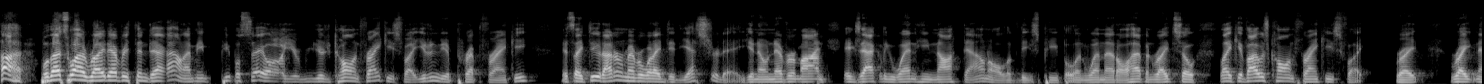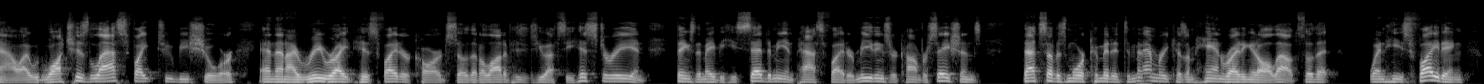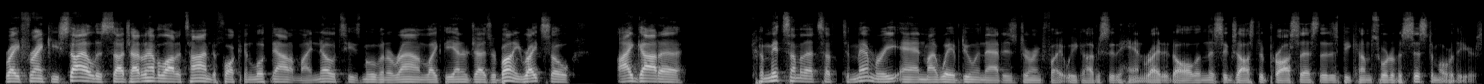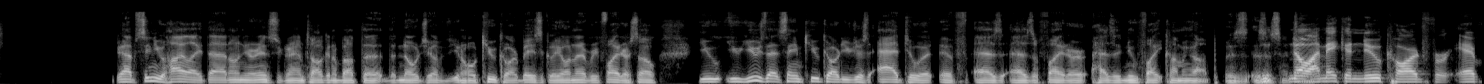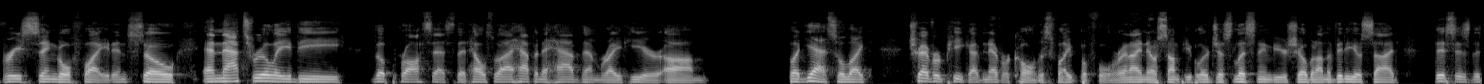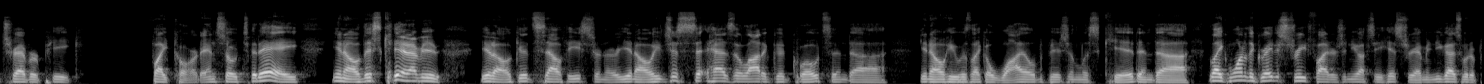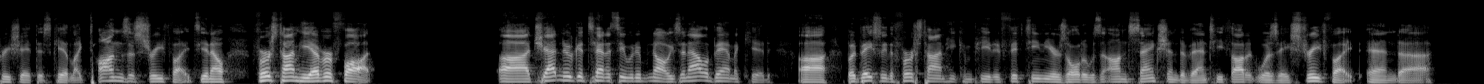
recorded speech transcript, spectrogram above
well, that's why I write everything down. I mean, people say, "Oh, you're you're calling Frankie's fight. You didn't need to prep Frankie." It's like, dude, I don't remember what I did yesterday. You know, never mind exactly when he knocked down all of these people and when that all happened, right? So, like, if I was calling Frankie's fight, right, right now, I would watch his last fight to be sure, and then I rewrite his fighter card so that a lot of his UFC history and things that maybe he said to me in past fighter meetings or conversations that stuff is more committed to memory because I'm handwriting it all out so that when he's fighting, right, Frankie's style is such, I don't have a lot of time to fucking look down at my notes. He's moving around like the Energizer Bunny, right? So I gotta commit some of that stuff to memory. And my way of doing that is during fight week, obviously, to handwrite it all in this exhaustive process that has become sort of a system over the years. Yeah, I've seen you highlight that on your Instagram, talking about the the notes. You have you know a cue card basically on every fighter. So you you use that same cue card. You just add to it if as as a fighter has a new fight coming up. Is is no? I make a new card for every single fight, and so and that's really the the process that helps. Well, I happen to have them right here. Um, but yeah, so like Trevor Peek, I've never called this fight before, and I know some people are just listening to your show, but on the video side, this is the Trevor Peek fight card. And so today, you know, this kid, I mean, you know, good Southeasterner, you know, he just has a lot of good quotes and, uh, you know, he was like a wild, visionless kid and uh, like one of the greatest street fighters in UFC history. I mean, you guys would appreciate this kid, like tons of street fights, you know, first time he ever fought. Uh, Chattanooga, Tennessee would have no, he's an Alabama kid. Uh, but basically the first time he competed, 15 years old, it was an unsanctioned event. He thought it was a street fight. And uh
